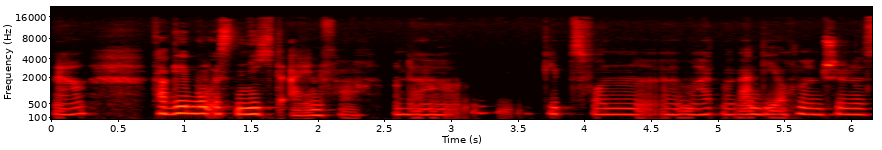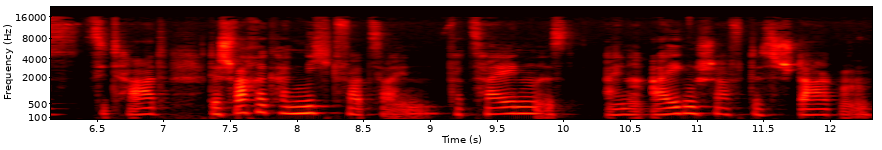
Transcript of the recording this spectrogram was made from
Ja, Vergebung ist nicht einfach. Und da gibt es von äh, Mahatma Gandhi auch ein schönes Zitat. Der Schwache kann nicht verzeihen. Verzeihen ist eine Eigenschaft des Starken.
